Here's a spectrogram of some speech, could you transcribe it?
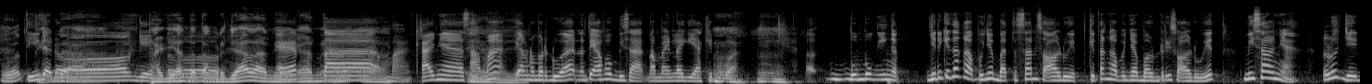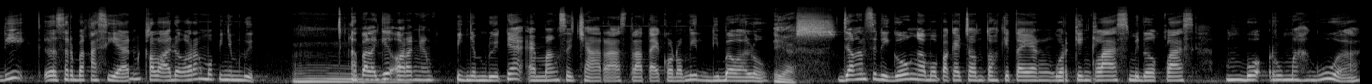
Oh, tidak, tidak. dong, gitu. Tagihan tetap berjalan, ya kan? Eta, Ah, ah. makanya sama Iya, iya. yang nomor dua nanti Avo bisa tambahin lagi yakin gua. Eh, Bumbung inget. Jadi kita nggak punya batasan soal duit, kita nggak punya boundary soal duit. Misalnya, lo jadi eh, serba kasihan kalau ada orang mau pinjam duit. Hmm, Apalagi orang yang pinjam duitnya emang secara strata ekonomi di bawah lo. yes. Jangan sedih, gue nggak mau pakai contoh kita yang working class, middle class. Mbok rumah gua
